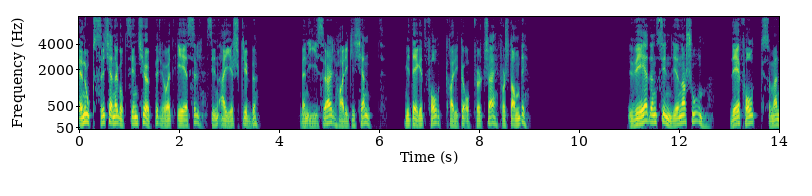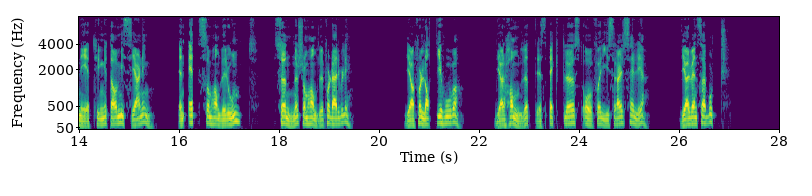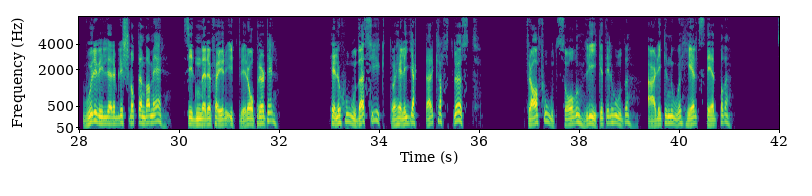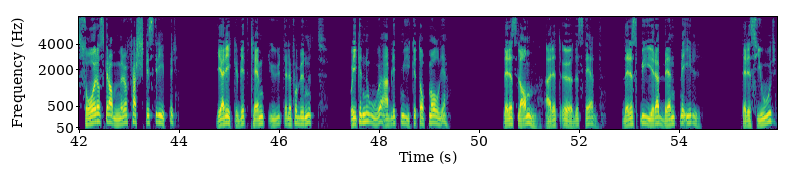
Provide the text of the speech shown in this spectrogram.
En okse kjenner godt sin kjøper, og et esel sin eiers krybbe. Men Israel har ikke kjent. Mitt eget folk har ikke oppført seg forstandig. Ved den syndige nasjon, det folk som er nedtynget av misgjerning, en ett som handler ondt, sønner som handler fordervelig. De har forlatt Jehova. De har handlet respektløst overfor Israels hellige. De har vendt seg bort. Hvor vil dere bli slått enda mer? Siden dere føyer ytterligere opprør til. Hele hodet er sykt, og hele hjertet er kraftløst. Fra fotsålen like til hodet er det ikke noe helt sted på det. Sår og skrammer og ferske striper. De er ikke blitt klemt ut eller forbundet, og ikke noe er blitt myket opp med olje. Deres land er et øde sted. Deres byer er brent med ild. Deres jord,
